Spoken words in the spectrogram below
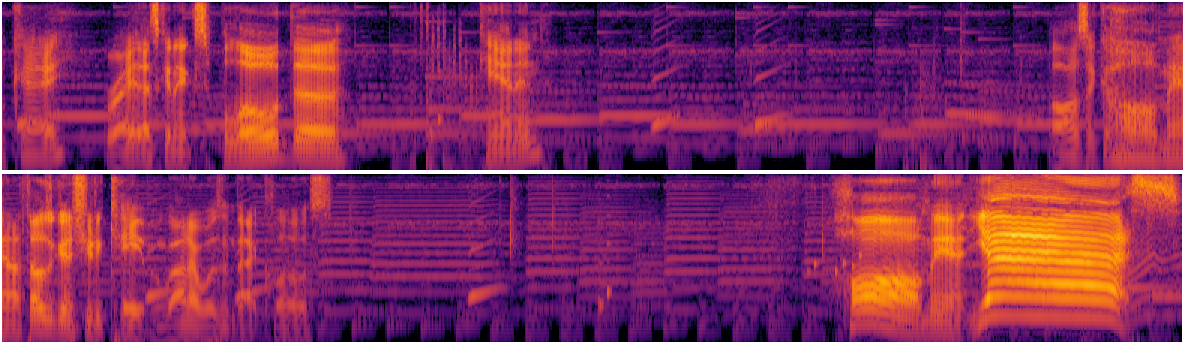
Okay, right, that's gonna explode the cannon. Oh, I was like, oh man, I thought I was gonna shoot a cape. I'm glad I wasn't that close. Oh man, yes!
